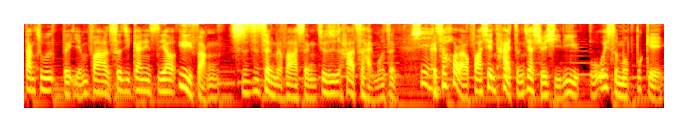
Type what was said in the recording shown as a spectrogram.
当初的研发的设计概念是要预防失智症的发生，就是哈茨海默症。是，可是后来我发现它也增加学习力，我为什么不给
